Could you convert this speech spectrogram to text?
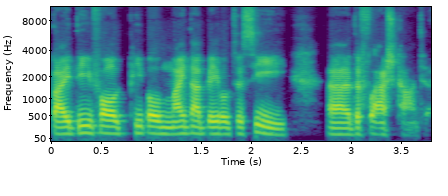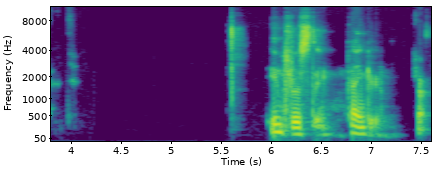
by default people might not be able to see uh, the Flash content. Interesting. Thank you. Sure.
